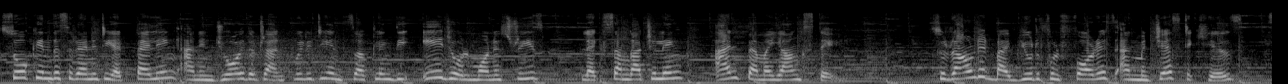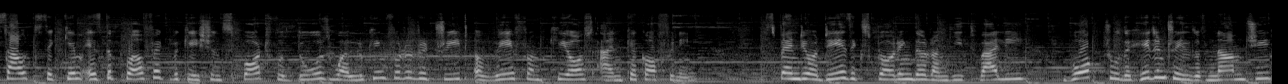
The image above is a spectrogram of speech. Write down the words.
Soak in the serenity at Pelling and enjoy the tranquility encircling the age-old monasteries like Sanga Choeling and Pemayangtse. Surrounded by beautiful forests and majestic hills, South Sikkim is the perfect vacation spot for those who are looking for a retreat away from chaos and cacophony. Spend your days exploring the Rangit Valley, walk through the hidden trails of Namchi,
